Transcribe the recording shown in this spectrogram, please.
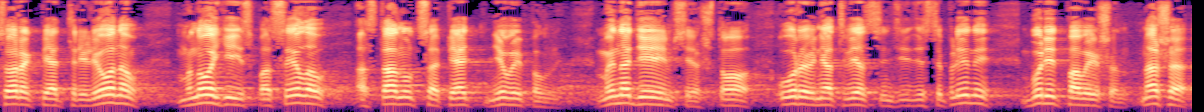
в 45 триллионов, многие из посылов останутся опять невыполнены. Мы надеемся, что уровень ответственности и дисциплины будет повышен. Наша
